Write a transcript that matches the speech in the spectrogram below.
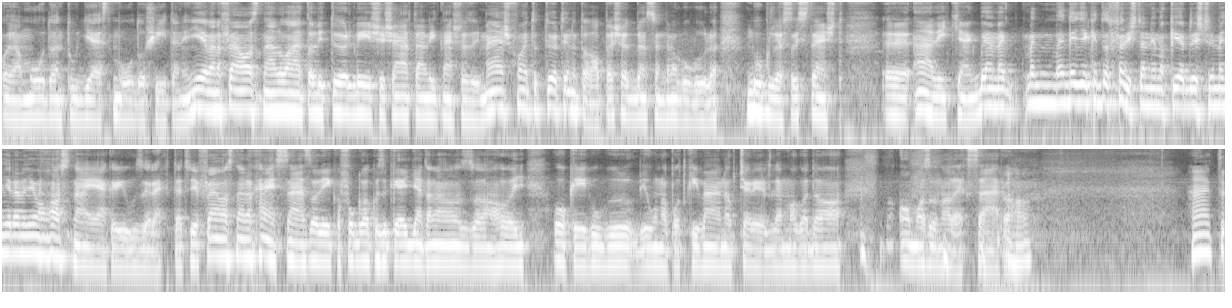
olyan módon tudja ezt módosítani. Nyilván a felhasználó általi törlés és átállítás az egy másfajta történet, alap esetben szerintem a Google, Google Assistant-t állítják be, meg, meg, meg egyébként azt fel is tenném a kérdést, hogy mennyire nagyon használják a userek. Tehát, hogy a felhasználók hány százaléka foglalkozik egyáltalán azzal, hogy oké, okay, Google, jó napot kívánok, cseréld le magad a Amazon Alexa-ra. Aha. Hát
